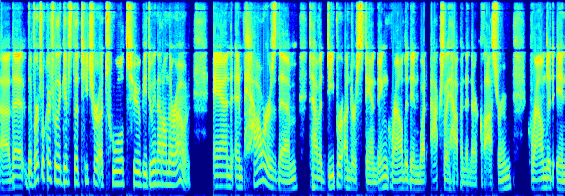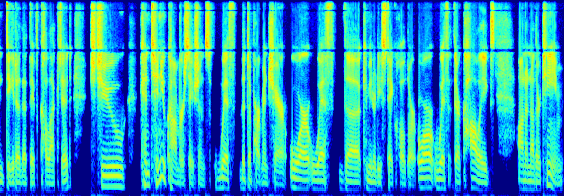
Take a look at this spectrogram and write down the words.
Uh, the, the virtual coach really gives the teacher a tool to be doing that on their own and empowers them to have a deeper understanding grounded in what actually happened in their classroom, grounded in data that they've collected to continue conversations with the department chair or with the community stakeholder or with their colleagues on another team.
